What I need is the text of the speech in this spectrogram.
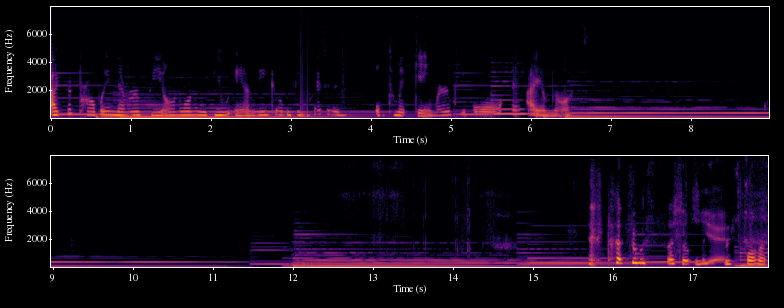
I could probably never be on one with you and Nico because you guys are ultimate gamer people, and I am not. That was such a Yeah. response.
